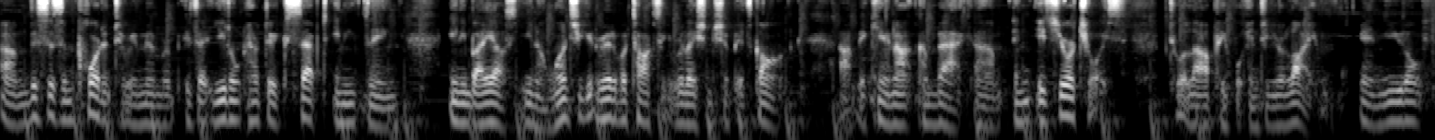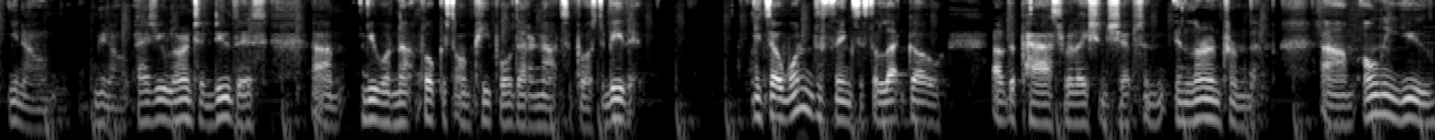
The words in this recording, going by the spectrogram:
Um, this is important to remember is that you don't have to accept anything anybody else. You know, once you get rid of a toxic relationship, it's gone. Um, it cannot come back. Um, and it's your choice to allow people into your life. And you don't, you know, you know, as you learn to do this, um, you will not focus on people that are not supposed to be there. And so, one of the things is to let go of the past relationships and, and learn from them. Um, only you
